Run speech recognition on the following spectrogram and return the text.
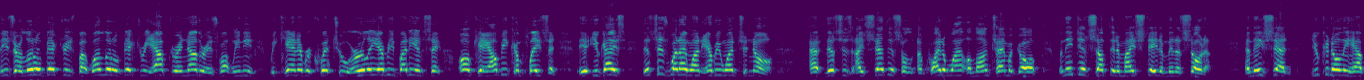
these are little victories, but one little victory after another is what we need. We can't ever quit too early, everybody, and say, "Okay, I'll be complacent." You guys, this is what I want everyone to know. Uh, this is I said this a, a, quite a while, a long time ago, when they did something in my state of Minnesota, and they said you could only have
